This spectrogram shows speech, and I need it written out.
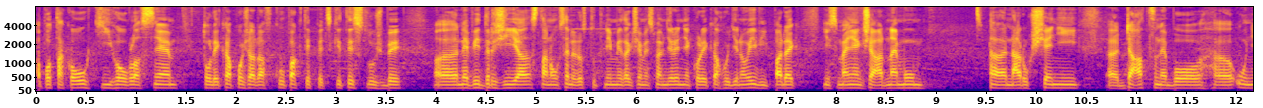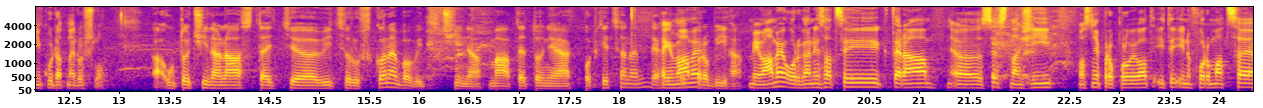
a pod takovou tíhou vlastně tolika požadavků pak typicky ty služby eh, nevydrží a stanou se nedostupnými, takže my jsme měli několika hodinový výpadek, nicméně k žádnému eh, narušení dat nebo úniku dat nedošlo. A útočí na nás teď eh, víc Rusko nebo víc Čína? Máte to nějak podchycené? Jak tak my máme, to probíhá? My máme organizaci, která eh, se snaží vlastně propojovat i ty informace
